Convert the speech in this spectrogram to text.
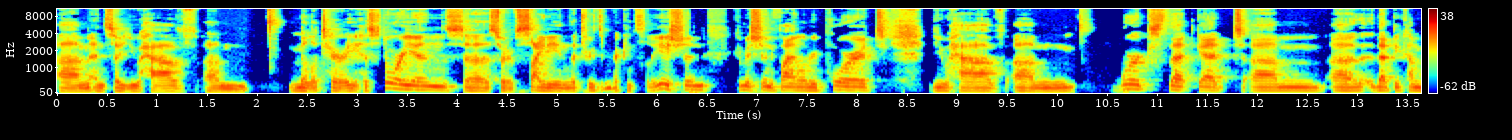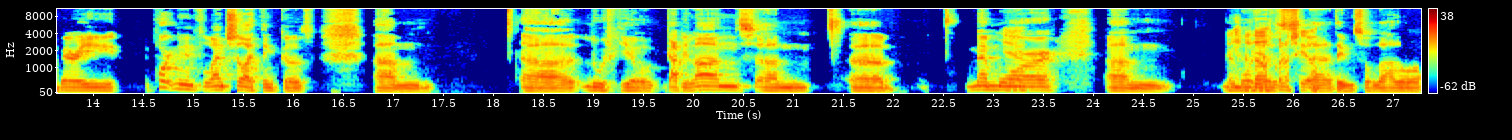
um, and so you have um, military historians, uh, sort of citing the Truth and Reconciliation Commission final report. You have um, works that get um, uh, that become very important and influential. I think of um, uh, Gavilan's um, uh, memoir, um, Memorias uh, de un Soldado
